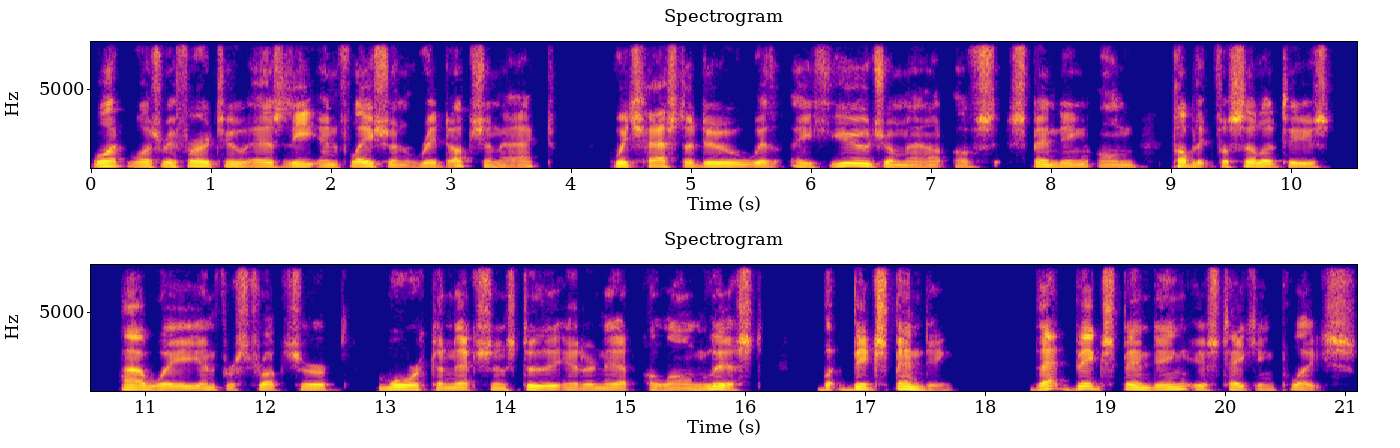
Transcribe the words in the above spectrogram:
what was referred to as the Inflation Reduction Act, which has to do with a huge amount of spending on public facilities, highway infrastructure, more connections to the internet, a long list, but big spending. That big spending is taking place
